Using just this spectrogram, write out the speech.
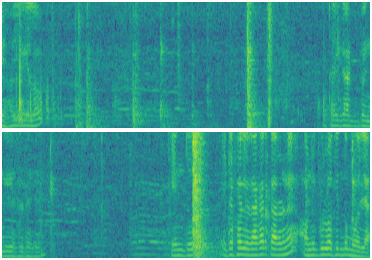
এই হয়ে গেল। কোথায় গাঁট ভেঙে গেছে দেখেন। কিন্তু এটা ফেলে রাখার কারণে অনেকগুলো কিন্তু ময়লা।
